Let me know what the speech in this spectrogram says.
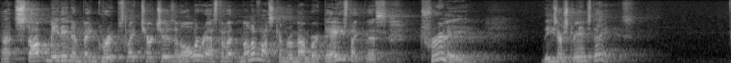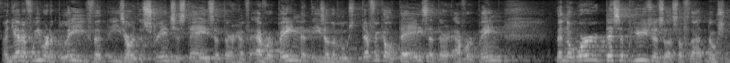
uh, stop meeting in big groups like churches and all the rest of it. None of us can remember days like this. Truly, these are strange days. And yet, if we were to believe that these are the strangest days that there have ever been, that these are the most difficult days that there ever been, then the word disabuses us of that notion.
